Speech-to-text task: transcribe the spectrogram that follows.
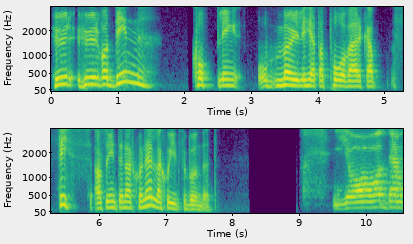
Hur, hur var din koppling och möjlighet att påverka FIS, alltså internationella skidförbundet? Ja, den,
